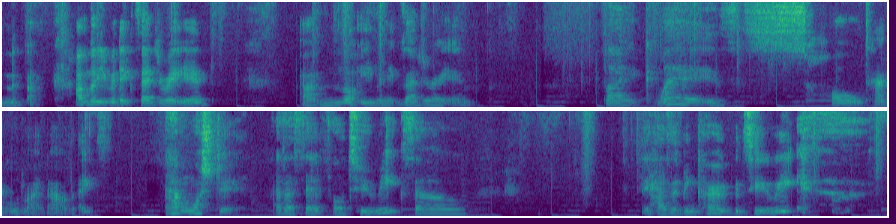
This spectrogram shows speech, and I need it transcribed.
No, I'm not even exaggerating. I'm not even exaggerating. Like, my hair is so tangled right now. Like, I haven't washed it, as I said, for two weeks. So, it hasn't been combed for two weeks.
